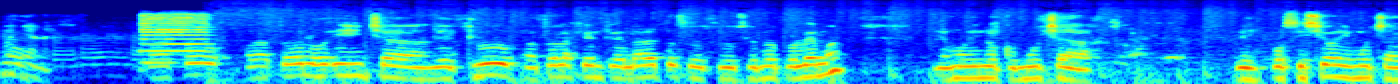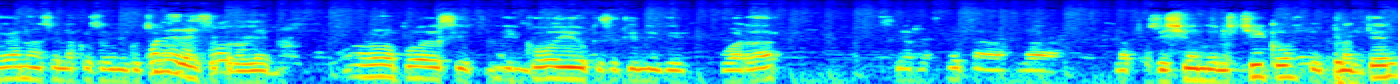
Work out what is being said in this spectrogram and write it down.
Mañana. Para, todo, para, todos los hinchas del club, para toda la gente del Alto, se solucionó el problema. Y hemos ido con mucha disposición y muchas ganas de hacer las cosas bien ¿Cuál era ese problema? No, no puedo decir. El código que se tiene que guardar. Se respeta la, la posición de los chicos, del plantel.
